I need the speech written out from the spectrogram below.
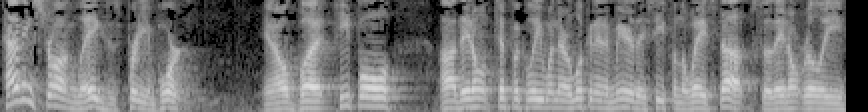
having strong legs is pretty important. You know, but people, uh, they don't typically, when they're looking in a mirror, they see from the waist up, so they don't really,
